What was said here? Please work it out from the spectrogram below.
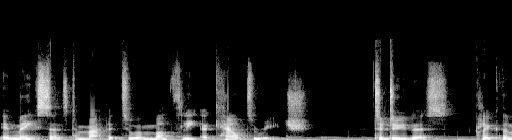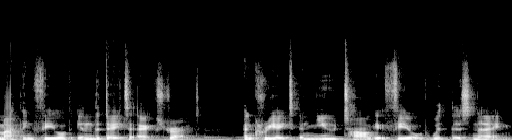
it makes sense to map it to a monthly account to reach. To do this, click the mapping field in the data extract and create a new target field with this name.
